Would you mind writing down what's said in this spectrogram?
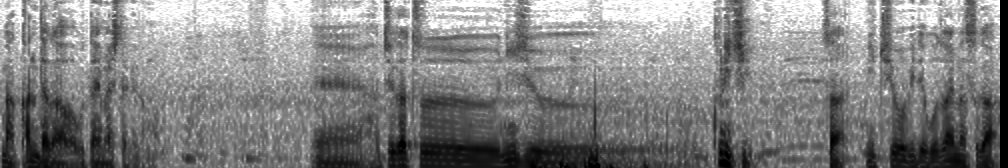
まあ神田川を歌いましたけども、えー、8月29日。さあ日曜日でございますが、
